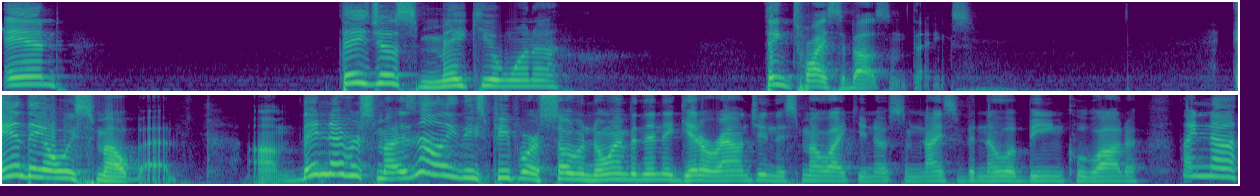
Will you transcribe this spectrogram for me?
and they just make you want to think twice about some things. And they always smell bad. Um, they never smell. It's not like these people are so annoying, but then they get around you and they smell like, you know, some nice vanilla bean colada. Like, nah.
